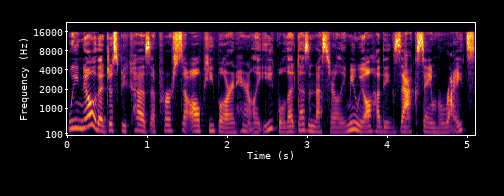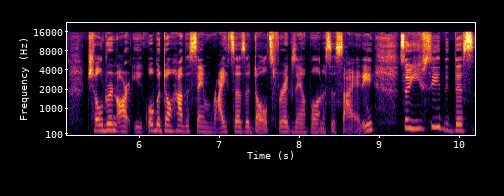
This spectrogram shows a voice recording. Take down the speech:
we know that just because a person, all people are inherently equal, that doesn't necessarily mean we all have the exact same rights. Children are equal, but don't have the same rights as adults, for example, in a society. So you see this,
